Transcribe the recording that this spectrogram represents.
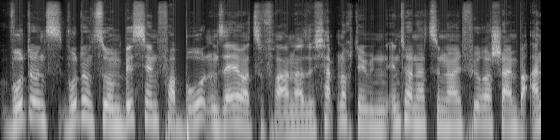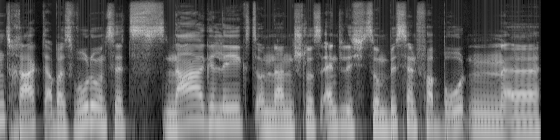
wurde uns, wurde uns so ein bisschen verboten, selber zu fahren. Also ich habe noch den internationalen Führerschein beantragt, aber es wurde uns jetzt nahegelegt und dann schlussendlich so ein bisschen verboten, äh,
